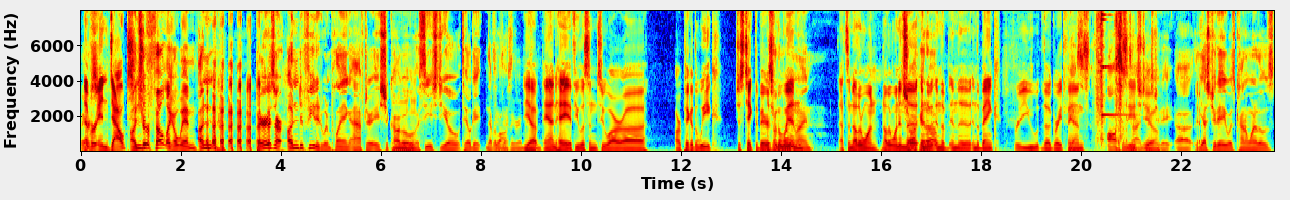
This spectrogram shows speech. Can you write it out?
Never in doubt. It sure felt like a win. Un- Bears are undefeated when playing after a Chicago a CHGO tailgate. Never That's lost. exactly right, Yep. friend. And hey, if you listen to our uh, our pick of the week, just take the Bears, Bears for on the, win. line. That's another one. Another one in the Chalk in the, in the in the in the bank for you, the great fans. Yes. Awesome of time yesterday. Uh, Yesterday was kind of one of those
